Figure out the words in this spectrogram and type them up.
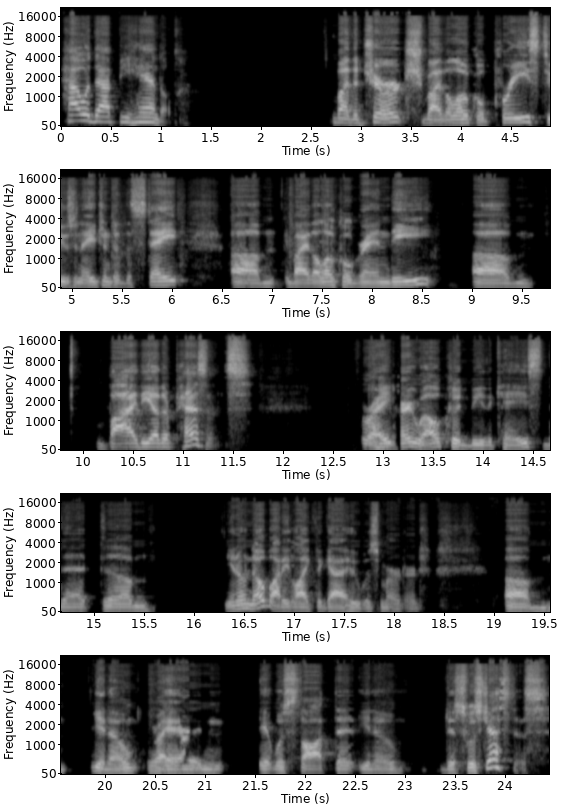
how would that be handled? By the church, by the local priest who's an agent of the state, um, by the local grandee, um, by the other peasants. Right? Mm-hmm. Very well could be the case that, um, you know, nobody liked the guy who was murdered. Um, you know, right. and it was thought that, you know, this was justice.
